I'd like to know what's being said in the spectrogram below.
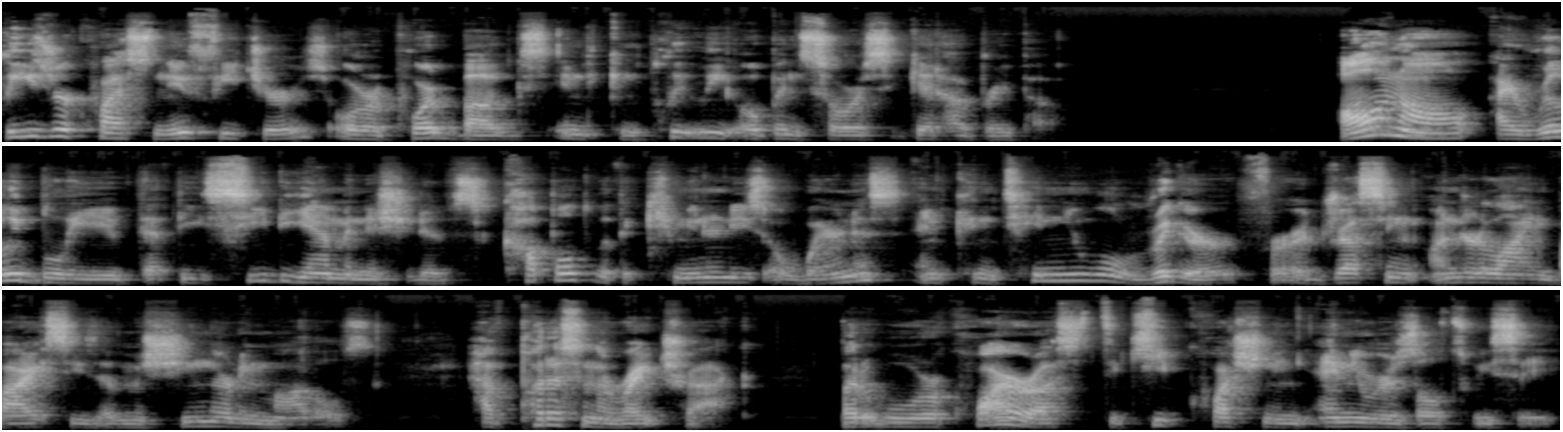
Please request new features or report bugs in the completely open source GitHub repo. All in all, I really believe that these CDM initiatives, coupled with the community's awareness and continual rigor for addressing underlying biases of machine learning models, have put us on the right track, but it will require us to keep questioning any results we see.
